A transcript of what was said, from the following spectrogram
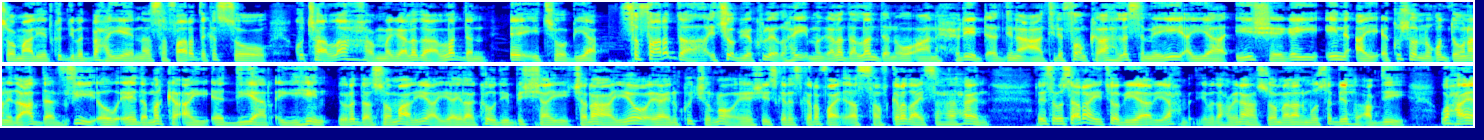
soomaaliyeed ku dibadbaxayeen safaaradda ka soo ku taala magaalada london ee etoobiya safaaradda etoobiya ku leedahay magaalada london oo aan xidhiidh dhinaca telefoonka ah la sameeyey ayaa ii sheegay in ay ku soo noqon doonaan idaacadda v o e da marka ay diyaar yihiin. Dowladda soomaaliya ayaa ilaa kowdii bishay janaayo ee aynu ku jirno ee heshiiskan iskarada ay saxeexeen ra'iisul wasaaraha etoobiya abiy axmed iyo madaxweynaha somalilan muuse biixi cabdi waxa ay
